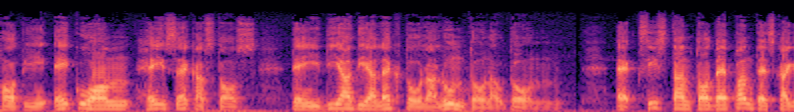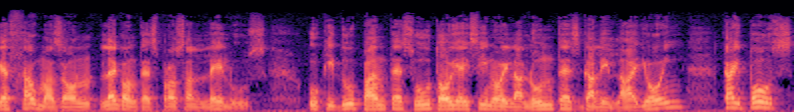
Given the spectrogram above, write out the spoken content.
hoti equon heis ecastos te idia dialecto la lunton auton. Existanto de pantes cae thaumason legontes pros allelus, ucidu pantes ut oieis inoi la luntes Galilaioin, cae pos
